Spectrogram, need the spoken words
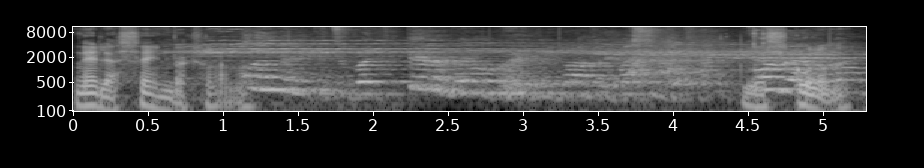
neljas sein peaks olema. jess, kuulame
